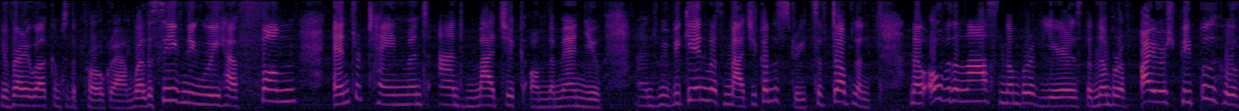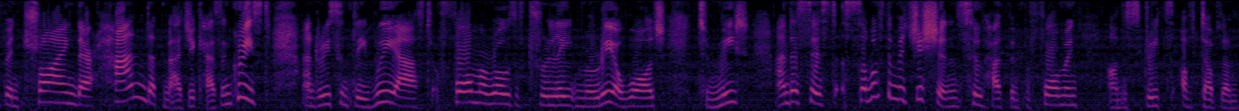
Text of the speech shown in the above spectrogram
You're very welcome to the programme. Well, this evening we have fun, entertainment, and magic on the menu. And we begin with magic on the streets of Dublin. Now, over the last number of years, the number of Irish people who have been trying their hand at magic has increased. And recently we asked former Rose of Tralee Maria Walsh to meet and assist some of the magicians who have been performing on the streets of Dublin.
